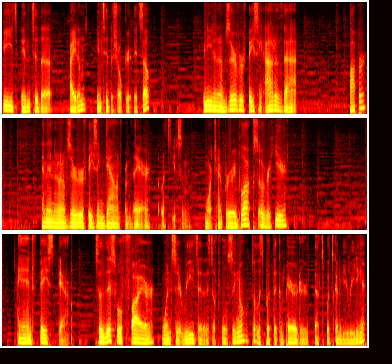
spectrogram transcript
feeds into the items, into the shulker itself. We need an observer facing out of that hopper and then an observer facing down from there. let's use some more temporary blocks over here and face down. So this will fire once it reads that it's a full signal. So let's put the comparator, that's what's going to be reading it.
